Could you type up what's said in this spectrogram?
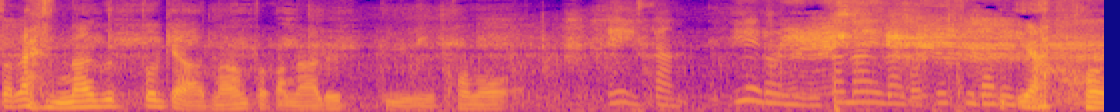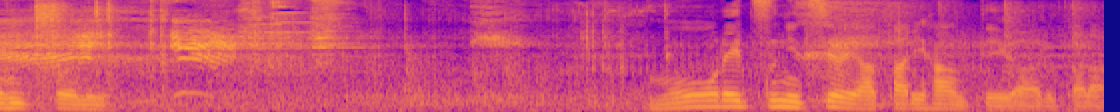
とりあえず殴っときゃなんとかなるっていうこのレイさん、ピエロに見たまえがご手伝れるいや。本当に。猛烈に強い当たり判定があるから。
